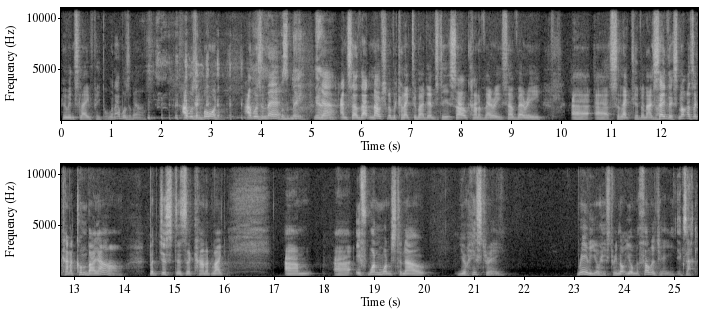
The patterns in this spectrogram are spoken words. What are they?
who enslaved people? Well, that wasn't us. I wasn't born. I wasn't there. It wasn't me. Yeah. Yeah. and so that notion of a collective identity is so kind of very, so very uh, uh, selective. And I say this not as a kind of kumbaya, but just as a kind of like, um, uh, if one wants to know your history, really your history, not your mythology, Exactly.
